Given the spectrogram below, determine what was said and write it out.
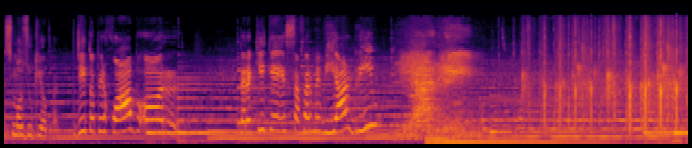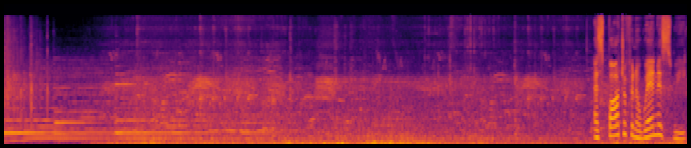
इस मौजू के ऊपर। जी तो फिर ख्वाब और तरक्की के इस सफर में we are dream As part of an awareness week,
